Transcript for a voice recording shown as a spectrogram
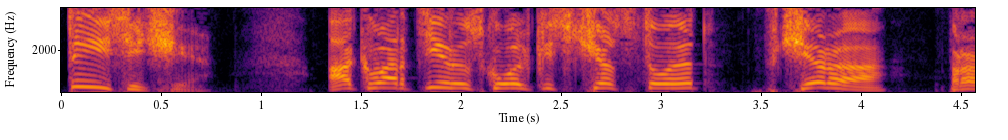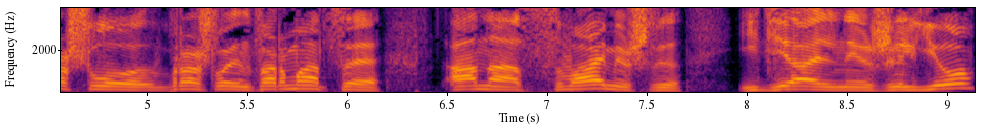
Тысячи. А квартиры сколько сейчас стоят? Вчера прошло, прошла информация о нас с вами, что идеальное жилье,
